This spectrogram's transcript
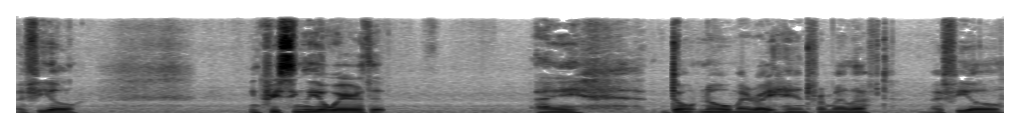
I feel increasingly aware that I don't know my right hand from my left. I feel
